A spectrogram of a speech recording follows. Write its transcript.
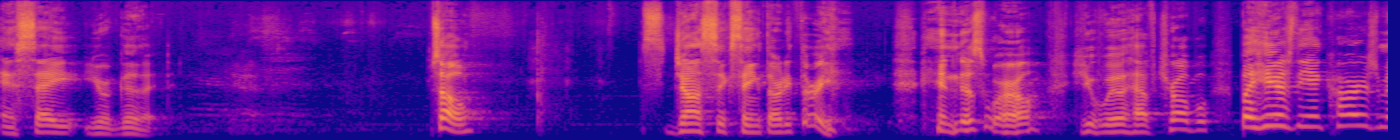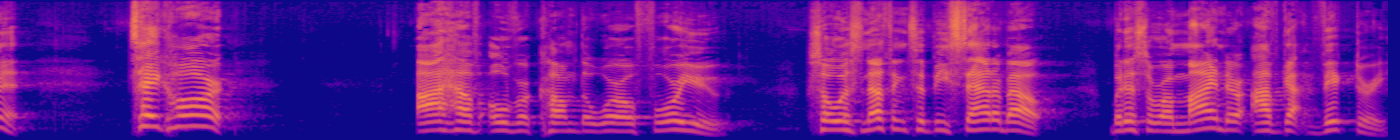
and say you're good. So john 16 33 in this world, you will have trouble. But here's the encouragement take heart. I have overcome the world for you. So it's nothing to be sad about, but it's a reminder I've got victory.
